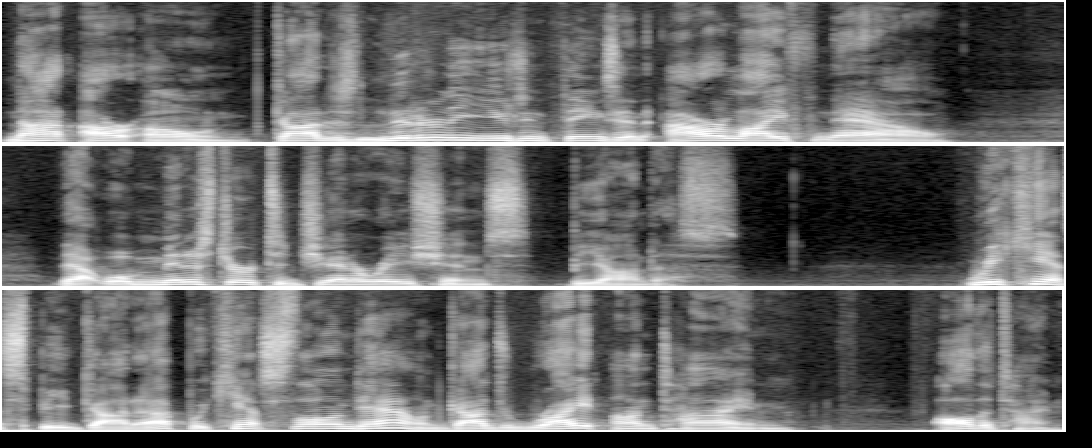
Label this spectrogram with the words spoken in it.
not our own. God is literally using things in our life now that will minister to generations beyond us. We can't speed God up, we can't slow him down. God's right on time all the time.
